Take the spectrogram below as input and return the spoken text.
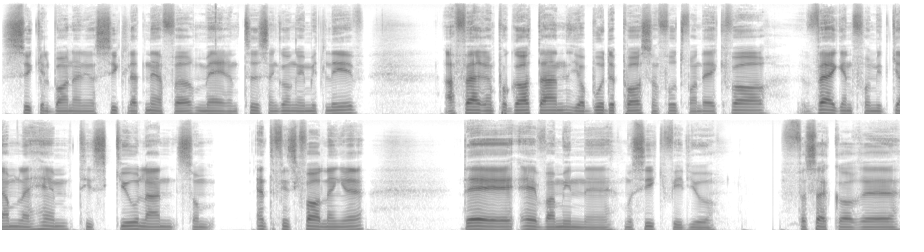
Cykelbanan jag cyklat ner för mer än tusen gånger i mitt liv. Affären på gatan jag bodde på som fortfarande är kvar. Vägen från mitt gamla hem till skolan som inte finns kvar längre det är vad min eh, musikvideo försöker eh,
